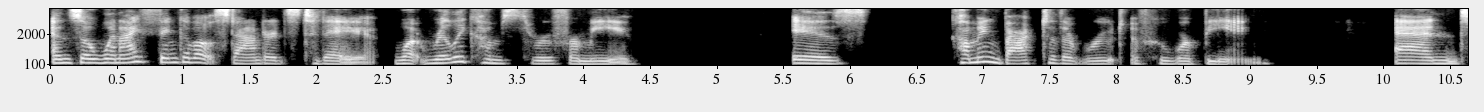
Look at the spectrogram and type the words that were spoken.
And so when I think about standards today, what really comes through for me is coming back to the root of who we're being. And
